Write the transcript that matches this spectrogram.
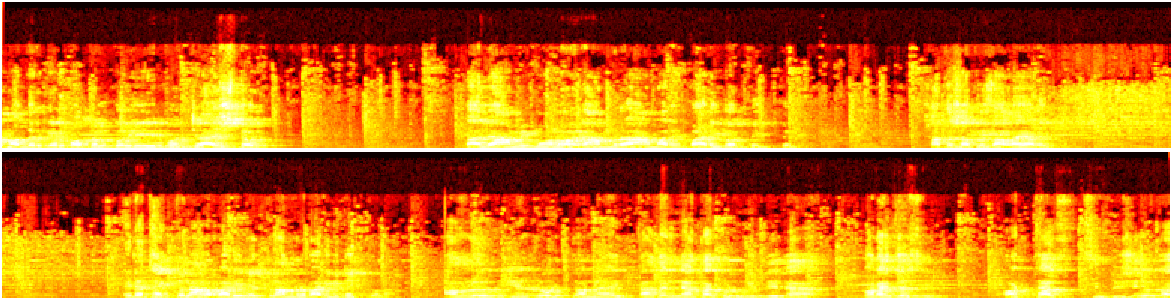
আমাদেরকে পতন করি এই পর্যায়ে আসতো তাহলে আমি মনে হয় না আমরা আমার এই বাড়িঘর দেখতেন সাথে সাথে জ্বালাইয়া লাগতো এটা থাকতো না, আমার বাড়ি থাকতো না আমার বাড়ি থাকতো না। আওয়ামী লীগের লোকজনই তাদের নেতা কর্মী যেটা করাইতেছে, অর্থাৎ স্থিতিশীলতা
